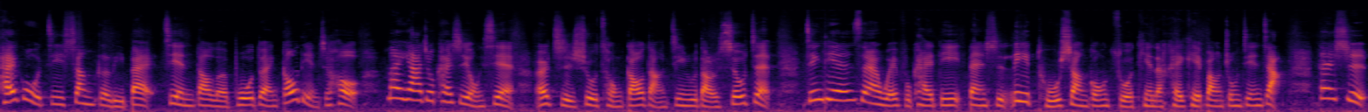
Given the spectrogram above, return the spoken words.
台股继上个礼拜见到了波段高点之后，卖压就开始涌现，而指数从高档进入到了修正。今天虽然微幅开低，但是力图上攻昨天的黑 K 棒中间价，但是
